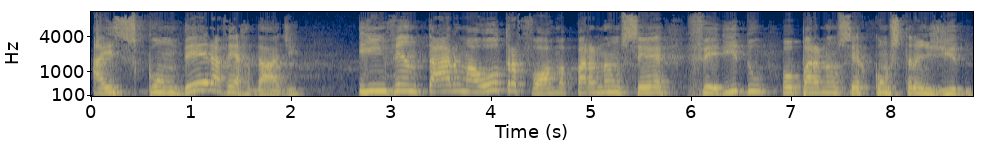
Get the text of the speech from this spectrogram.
a esconder a verdade e inventar uma outra forma para não ser ferido ou para não ser constrangido.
